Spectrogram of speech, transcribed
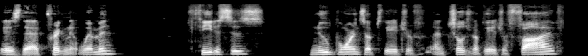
is that pregnant women, fetuses, newborns up to the age of, and children up to the age of five,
